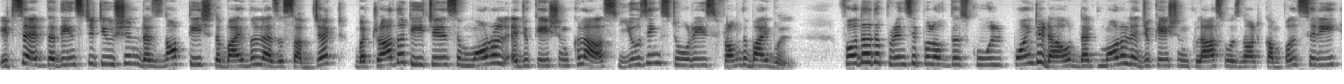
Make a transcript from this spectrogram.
It said that the institution does not teach the Bible as a subject, but rather teaches a moral education class using stories from the Bible. Further, the principal of the school pointed out that moral education class was not compulsory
